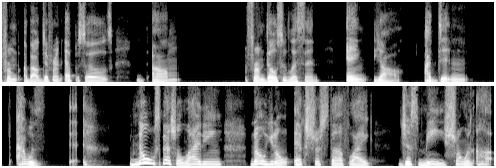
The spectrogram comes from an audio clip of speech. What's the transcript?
from about different episodes. Um from those who listen. And y'all, I didn't, I was no special lighting, no, you know, extra stuff, like just me showing up.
